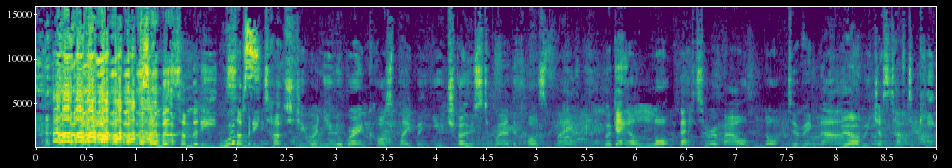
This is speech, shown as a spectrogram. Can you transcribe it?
sorry. somebody somebody, somebody touched you when you were wearing cosplay, but you chose to wear the cosplay. We're getting a lot better about not doing that. Yeah. We just have to keep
